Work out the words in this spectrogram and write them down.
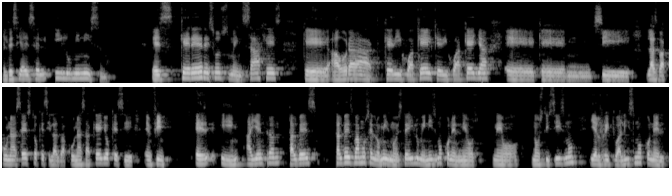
él decía, es el iluminismo. Es querer esos mensajes que ahora, ¿qué dijo aquel? ¿Qué dijo aquella? Eh, que mm, si las vacunas esto, que si las vacunas aquello, que si, en fin. Eh, y ahí entran, tal vez, tal vez vamos en lo mismo, este iluminismo con el neo, neognosticismo y el ritualismo con el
